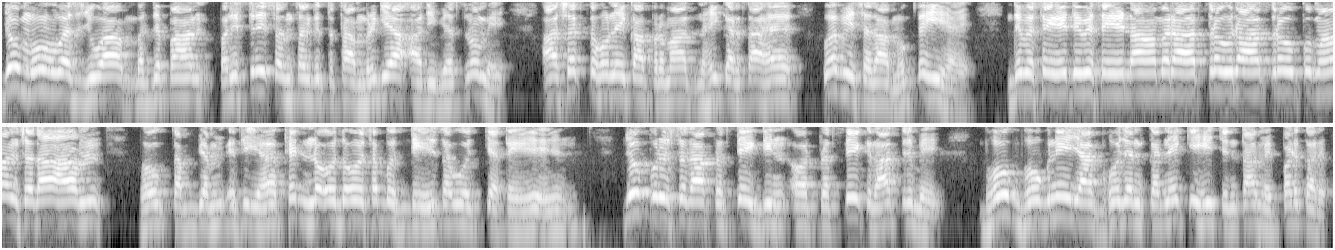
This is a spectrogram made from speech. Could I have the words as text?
जो मोहवश, जुआ, मद्यपान, परिस्त्री, संसर्ग तथा मृग्या आदि व्यसनों में आसक्त होने का प्रमाद नहीं करता है, वह भी सदा मुक्त ही है। दिवसे दिवसे नाम रात्रौ रात्रौ पुमान सदा। भोक्तव्यम खिन्नो दोष बुद्धि समुच्यते। जो पुरुष सदा प्रत्येक दिन और प्रत्येक रात्रि में भोग भोगने या भोजन करने की ही चिंता में पड़कर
